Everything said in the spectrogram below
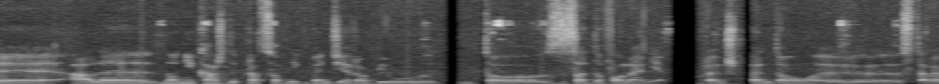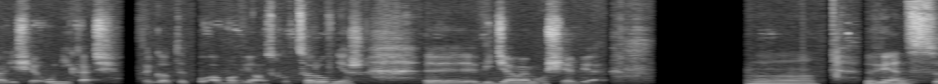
y, ale no nie każdy pracownik będzie robił to z zadowoleniem. Wręcz będą y, starali się unikać tego typu obowiązków, co również y, widziałem u siebie. Mm, więc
